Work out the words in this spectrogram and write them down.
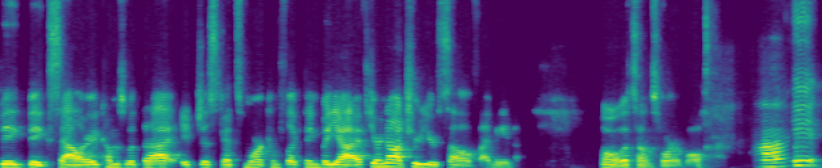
big big salary comes with that it just gets more conflicting. But yeah if you're not true to yourself i mean oh that sounds horrible. I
